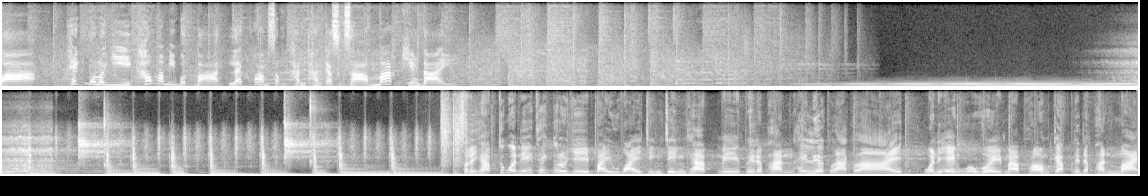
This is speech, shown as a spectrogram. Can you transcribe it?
ว่า เทคโนโลยีเข้ามามีบทบาทและความสำคัญทางการศึกษามากเพียงใด สวัสดีครับ ทุกวันนี้เทคโนโลยีไปไวจริง ๆ ครับ มีผลิตภัณฑ์ให้เลือกหลากหลาย วันนี้เองหัวเว่ยมาพร้อมกับผลิตภัณฑ์ใหม่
